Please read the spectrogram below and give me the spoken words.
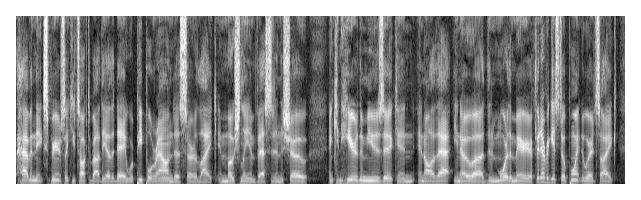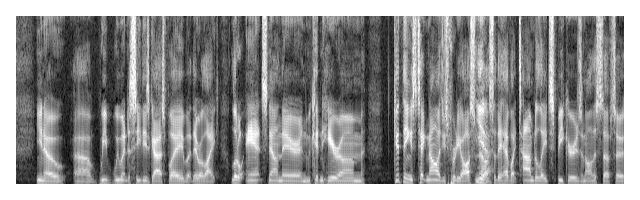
having the experience like you talked about the other day, where people around us are like emotionally invested in the show and can hear the music and and all that, you know, uh, the more the merrier. If it ever gets to a point to where it's like, you know, uh, we we went to see these guys play, but they were like little ants down there, and we couldn't hear them good thing is technology is pretty awesome Yeah. now. So they have like time delayed speakers and all this stuff. So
